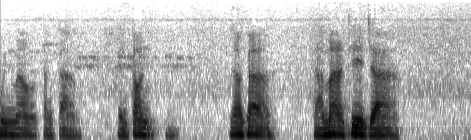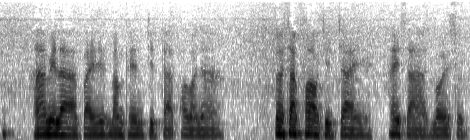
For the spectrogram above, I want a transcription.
มึนเมาต่างๆ เป็นต้น แล้วก็สามารถที่จะหาเวลาไปบำเพ็ญจิตตภาวนา เพื่อซักพอกจิตใจให้สะอาดบริสุทธิ์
